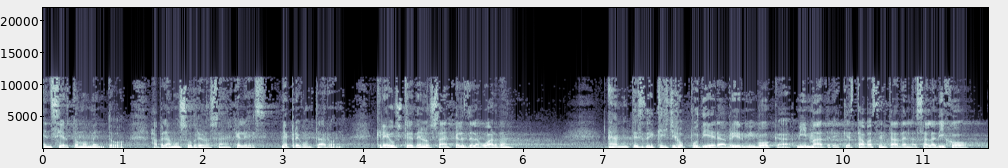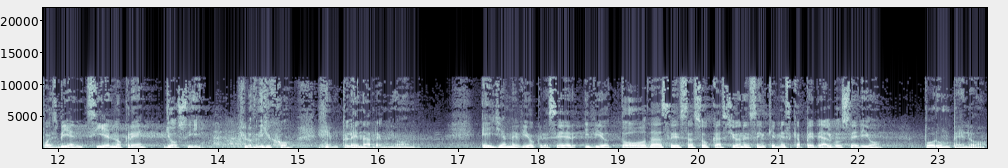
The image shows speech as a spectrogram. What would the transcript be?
En cierto momento hablamos sobre los ángeles. Me preguntaron, ¿cree usted en los ángeles de la guarda? Antes de que yo pudiera abrir mi boca, mi madre, que estaba sentada en la sala, dijo, pues bien, si él no cree, yo sí. Lo dijo en plena reunión. Ella me vio crecer y vio todas esas ocasiones en que me escapé de algo serio por un pelo.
